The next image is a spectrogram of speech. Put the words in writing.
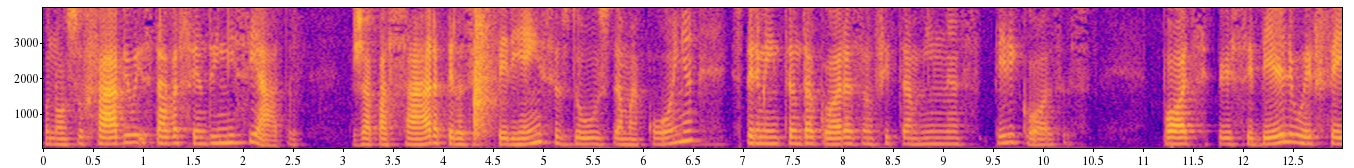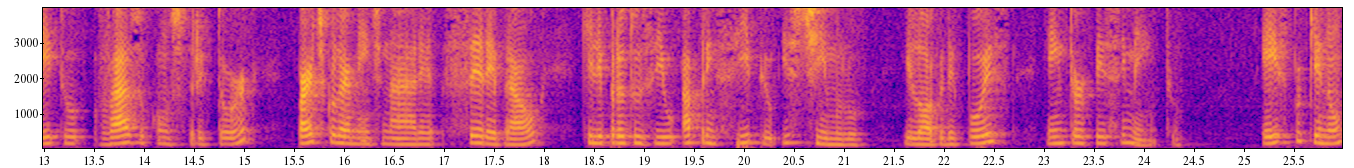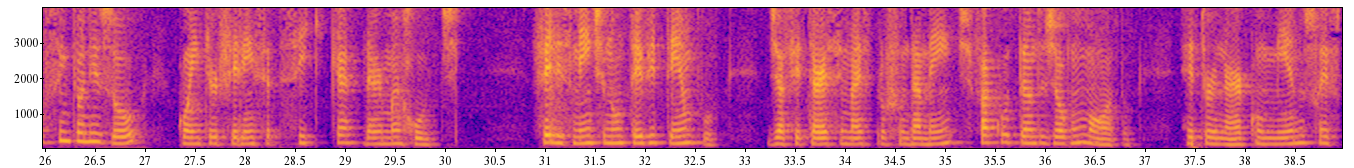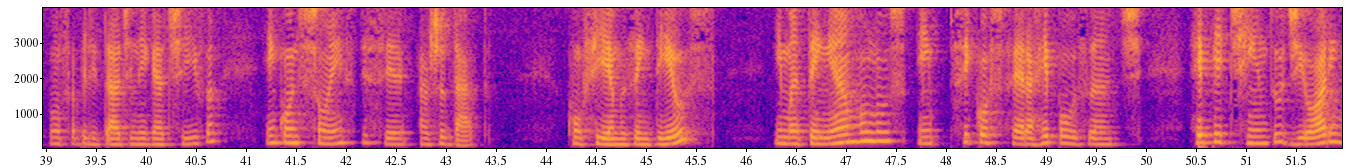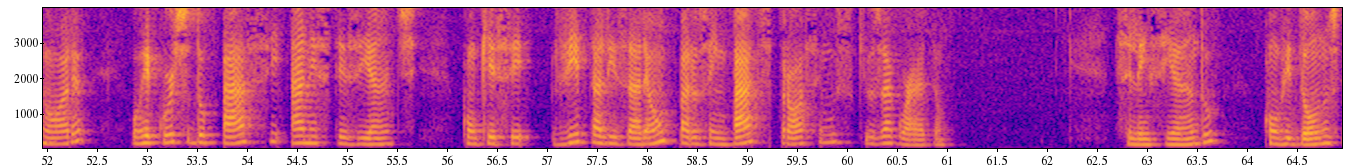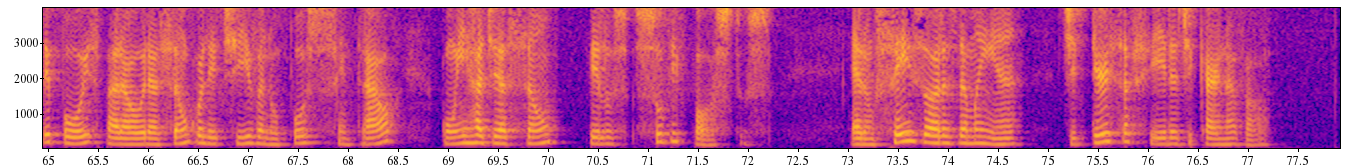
O nosso Fábio estava sendo iniciado já passara pelas experiências do uso da maconha, experimentando agora as anfetaminas perigosas. Pode-se perceber-lhe o efeito vasoconstritor, particularmente na área cerebral, que lhe produziu a princípio estímulo e logo depois entorpecimento. Eis porque não sintonizou com a interferência psíquica da irmã Ruth. Felizmente não teve tempo de afetar-se mais profundamente, facultando de algum modo retornar com menos responsabilidade negativa em condições de ser ajudado. Confiemos em Deus e mantenhamos-nos em psicosfera repousante, repetindo de hora em hora o recurso do passe anestesiante com que se vitalizarão para os embates próximos que os aguardam. Silenciando, convidou-nos depois para a oração coletiva no posto central com irradiação pelos subpostos. Eram seis horas da manhã de terça-feira de carnaval.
